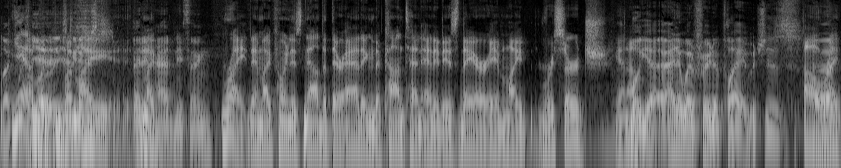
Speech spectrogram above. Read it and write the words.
Like Yeah, with a lot Yeah, of these but it's my- they didn't my- add anything. right. And my point is now that they're adding the content and it is there, it might resurge. You know. well, yeah, and it went free to play, which is Oh uh, right, good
